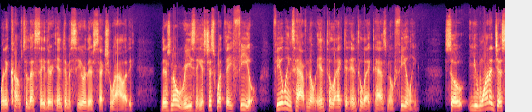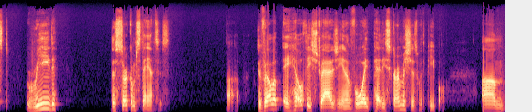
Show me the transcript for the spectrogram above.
when it comes to, let's say, their intimacy or their sexuality. There's no reasoning, it's just what they feel. Feelings have no intellect, and intellect has no feeling. So you want to just read the circumstances. Uh, develop a healthy strategy and avoid petty skirmishes with people. Um,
